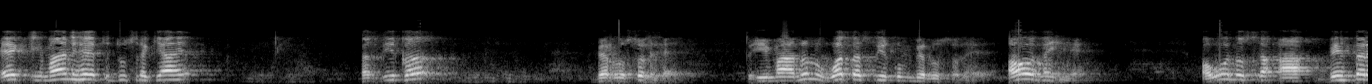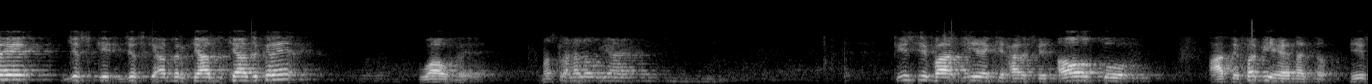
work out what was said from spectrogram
ایک ایمان ہے تو دوسرا کیا ہے؟ تصدیق بالرسل ہے۔ تو ایمان و تصدیق بالرسل ہے۔ اور نہیں ہے۔ اور وہ نسخہ بہتر ہے، جس کے جس کے اندر کیا ذکر ہے؟ واؤ ہے۔ مسئلہ حل ہو گیا ہے۔ تیسری بات یہ ہے کہ ہر سے او تو عاطفہ بھی ہے نہ تو۔ اس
